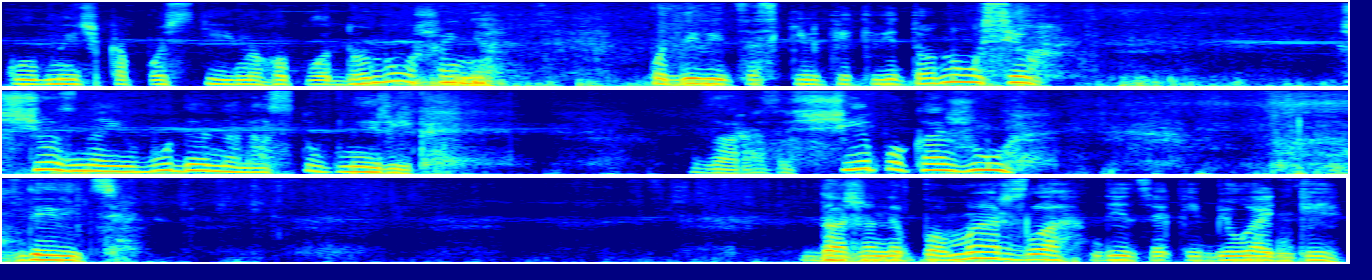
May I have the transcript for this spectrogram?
клубничка постійного плодоношення. Подивіться, скільки квітоносів. Що з нею буде на наступний рік. Зараз ще покажу. Дивіться. Даже не померзла. Дивіться, який біленький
